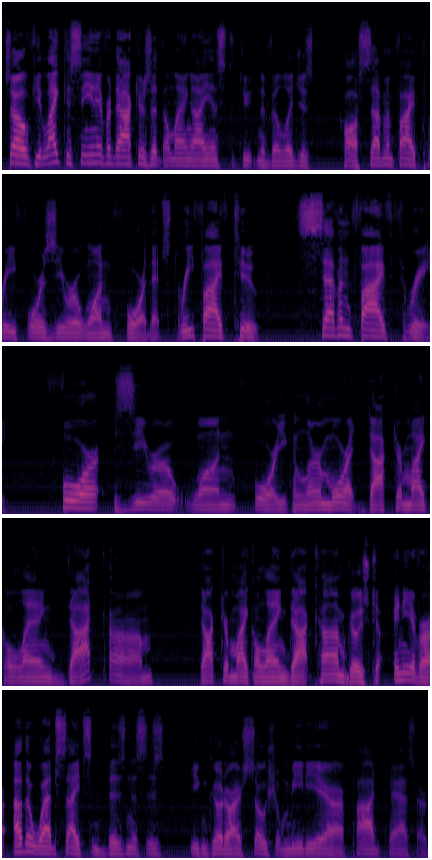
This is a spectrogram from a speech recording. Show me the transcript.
So if you'd like to see any of our doctors at the Lang Eye Institute in the villages, call 753 4014. That's 352 753 4014. You can learn more at drmichaellang.com. drmichaellang.com goes to any of our other websites and businesses. You can go to our social media, our podcasts, our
